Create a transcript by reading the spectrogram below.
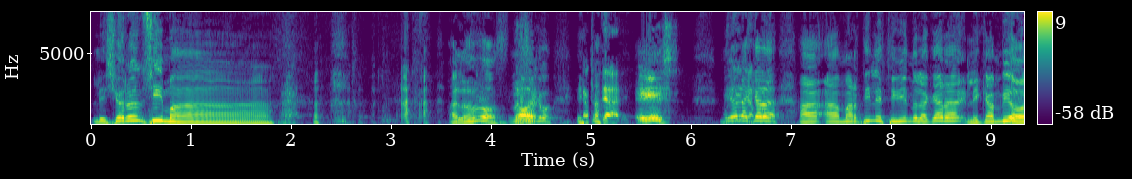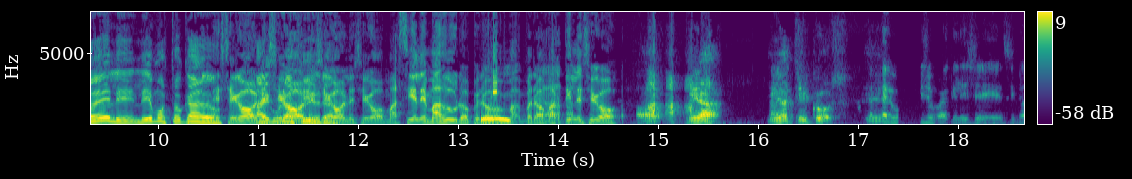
Le lloró encima a los dos. No, No, sé cómo. Está- Es, Mirá la cara, a, a Martín le estoy viendo la cara, le cambió, ¿eh? le, le hemos tocado. Le llegó, le llegó, le llegó, le llegó. Maciel es más duro, pero, Sí. ma- pero a Martín le llegó. mira, mira chicos. eh, el bolsillo para que le llegue, si no.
